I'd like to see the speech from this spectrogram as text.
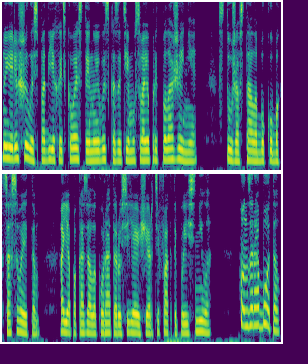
но я решилась подъехать к Вестейну и высказать ему свое предположение. Стужа встала бок о бок со Свейтом, а я показала куратору сияющий артефакт и пояснила. «Он заработал,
